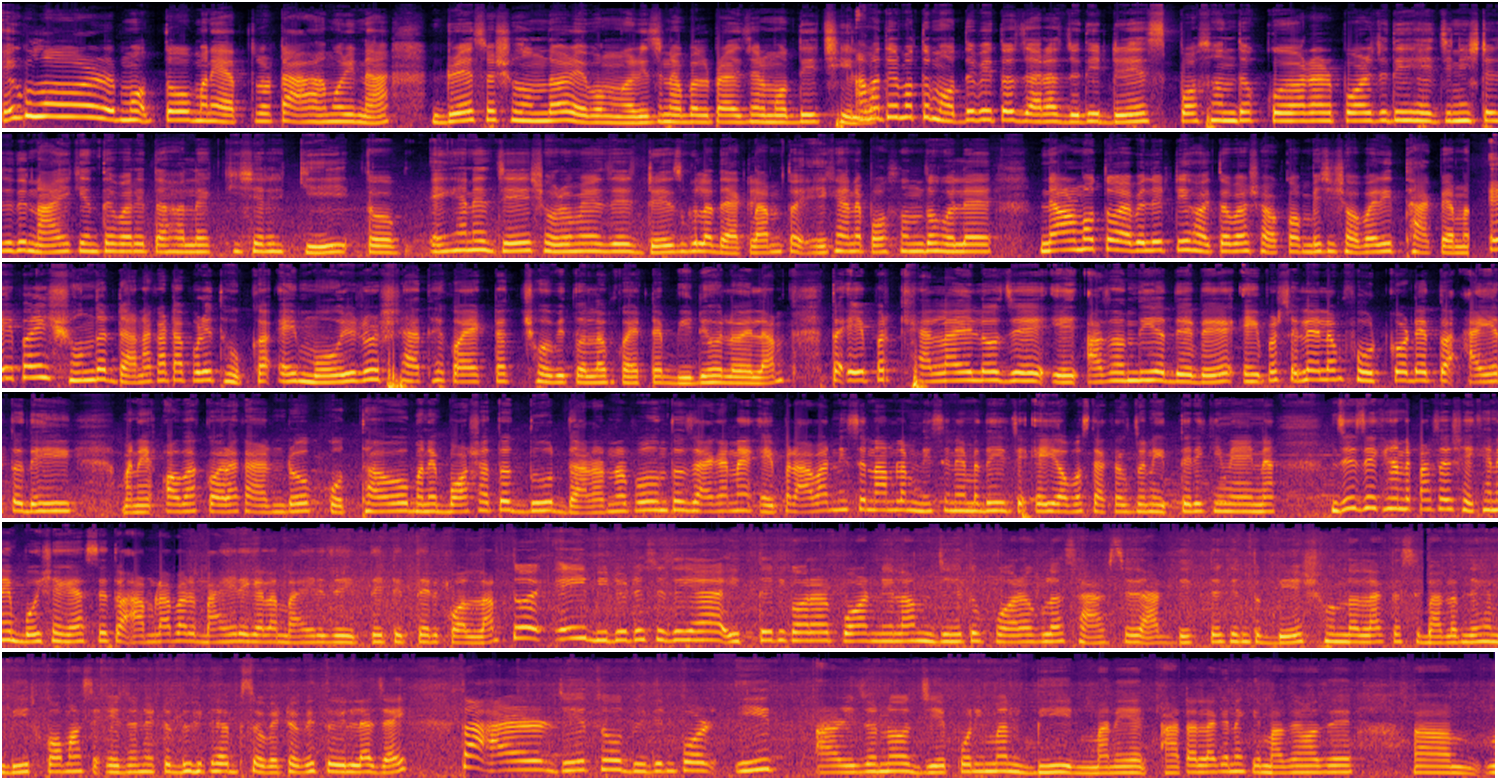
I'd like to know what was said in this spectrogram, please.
এগুলোর মতো মানে এতটা আহামরি না। ড্রেসও সুন্দর এবং রিজনেবল প্রাইসের মধ্যেই ছিল। আমাদের মতো মধ্যবিত্ত যারা যদি ড্রেস পছন্দ করার পর যদি এই জিনিসটা যদি নাই কিনতে পারি, তাহলে কিসের কি? তো এখানে যে শোরুমে যে ড্রেসগুলো দেখলাম, তো এখানে পছন্দ হলে নেওয়ার মতো অ্যাবিলিটি হয়তো বা কম বেশি সবারই থাকবে। এরপরে সুন্দর ডানা কাটা পরে থুকা এই ময়ূরের সাথে কয়েকটা ছবি তুললাম, কয়েকটা ভিডিও লইলাম। তো এরপর খেলা এলো যে আজান দিয়ে দেবে, এইবার চলে এলাম ফুড কোর্টে তো আইয়ে তো দেখি মানে অবাক করা কাণ্ড, কোথাও মানে বসা তো দূর, দাঁড়ানোর পর্যন্ত জায়গা নাই। এরপর আবার নিচে নামলাম, নিচে নেমে দেখি যে এই অবস্থা এক একজন ইত্যাদি কিনে না। যে যেখানে পাশে সেখানে বসে গেছে। তো আমরা আবার বাইরে গেলাম, বাইরে যে ইত্যাদি টিত্যাদি করলাম। তো এই ভিডিওটা সে যে ইত্যাদি করার পর নিলাম, যেহেতু ফোয়ারাগুলো ছাড়ছে আর দেখতে কিন্তু বেশ সুন্দর লাগতেছে। ভাবলাম যে এখানে ভিড় কম আছে এই জন্য একটু দুইটা ছবি টবি তুললা যায় তো আর যেহেতু দুই দিন পর ঈদ আর এই জন্য যে পরিমাণ ভিড় মানে আটা লাগে নাকি মাঝে মাঝে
